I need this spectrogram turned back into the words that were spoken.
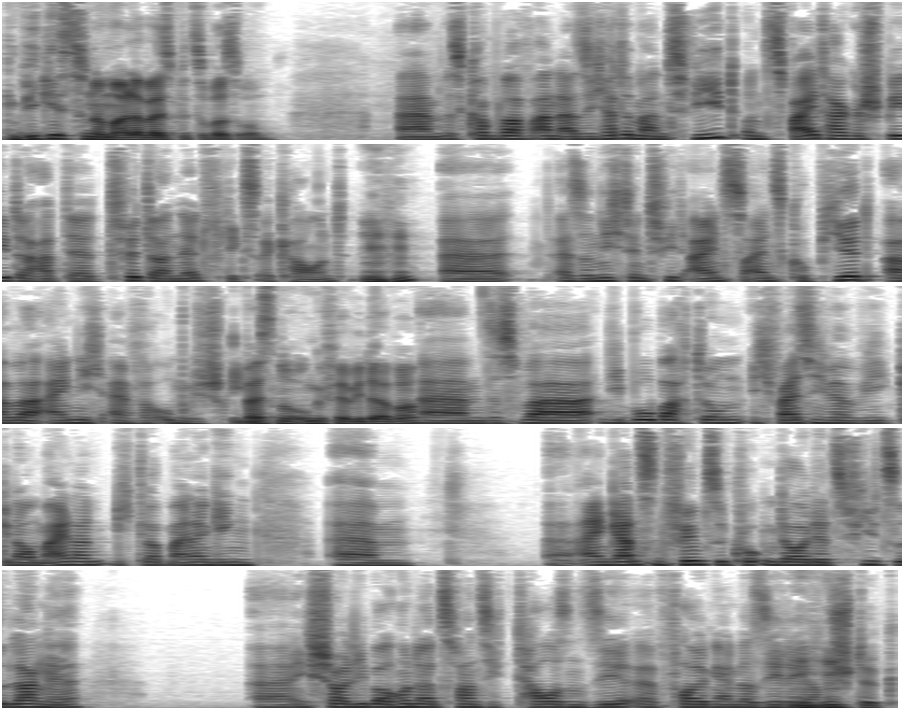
Wie gehst du normalerweise mit sowas um? Ähm, es kommt drauf an. Also ich hatte mal einen Tweet und zwei Tage später hat der Twitter-Netflix-Account, äh, also nicht den Tweet eins zu eins kopiert, aber eigentlich einfach umgeschrieben. Weißt du noch ungefähr, wie der war? Ähm, das war die Beobachtung, ich weiß nicht mehr, wie genau meiner, ich glaube, meiner ging, ähm, äh, einen ganzen Film zu gucken, dauert jetzt viel zu lange. Äh, ich schaue lieber 120.000 Se äh, Folgen einer Serie am Stück.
